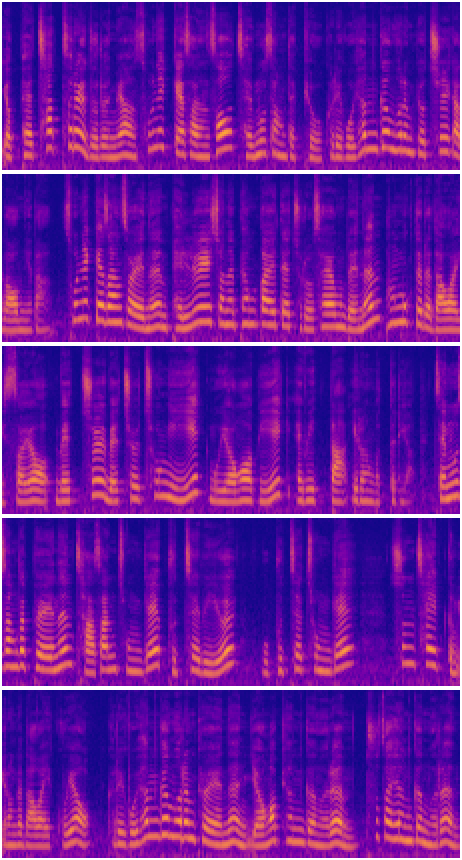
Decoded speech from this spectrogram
옆에 차트를 누르면 손익계산서, 재무상태표, 그리고 현금 흐름표 추이가 나옵니다. 손익계산서에는 valuation을 평가할 때 주로 사용되는 항목들이 나와 있어요. 매출, 매출 총이익, 뭐 영업이익, EBITDA 이런 것들이요. 재무상태표에는 자산 총계, 부채 비율, 뭐 부채 총계, 순차입금 이런 게 나와 있고요. 그리고 현금 흐름표에는 영업 현금 흐름, 투자 현금 흐름,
